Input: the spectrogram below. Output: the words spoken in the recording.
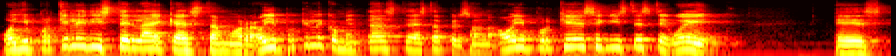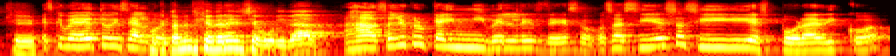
Oye, ¿por qué le diste like a esta morra? Oye, ¿por qué le comentaste a esta persona? Oye, ¿por qué seguiste a este güey? Este, es que mira, yo te voy a decir algo. Porque también te genera inseguridad. Ajá, o sea, yo creo que hay niveles de eso. O sea, si es así esporádico,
